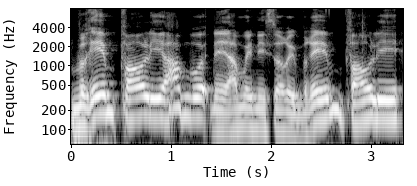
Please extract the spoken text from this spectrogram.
Bremen, Pauli, Hamburg, nee, Hamburg nicht, sorry, Bremen, Pauli,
